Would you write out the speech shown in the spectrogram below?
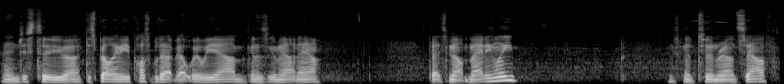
And just to uh, dispel any possible doubt about where we are, I'm going to zoom out now. That's Mount Mattingley. I'm just going to turn around south.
